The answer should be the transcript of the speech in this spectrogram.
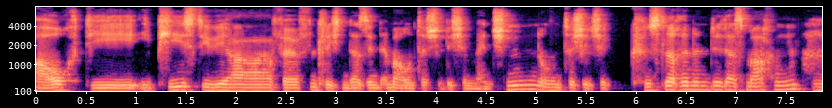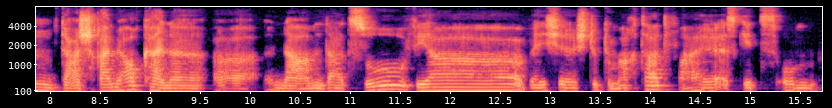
auch die EPs, die wir veröffentlichen, da sind immer unterschiedliche Menschen, unterschiedliche Künstlerinnen, die das machen. Da schreiben wir auch keine äh, Namen dazu, wer welche Stück gemacht hat, weil es geht um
